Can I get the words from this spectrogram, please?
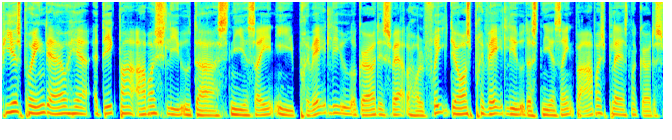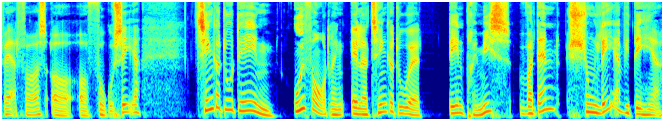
Pias pointe er jo her, at det ikke bare er arbejdslivet, der sniger sig ind i privatlivet og gør det svært at holde fri. Det er også privatlivet, der sniger sig ind på arbejdspladsen og gør det svært for os at, at fokusere. Tænker du, det er en udfordring, eller tænker du, at det er en præmis? Hvordan jonglerer vi det her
